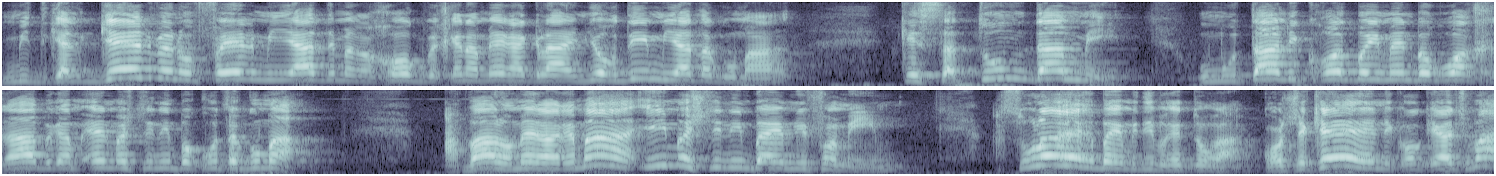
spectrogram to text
מתגלגל ונופל מיד למרחוק, וכן המי רגליים יורדים מיד לגומה, כסתום דמי, ומותר לקרות בו אם אין בו רוח רע וגם אין משתינים בו חוץ. אבל אומר הרמ"א, אם משתינים בהם לפעמים, אסור לערך בהם מדברי תורה. כל שכן, לקרוא קריאת שמע.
